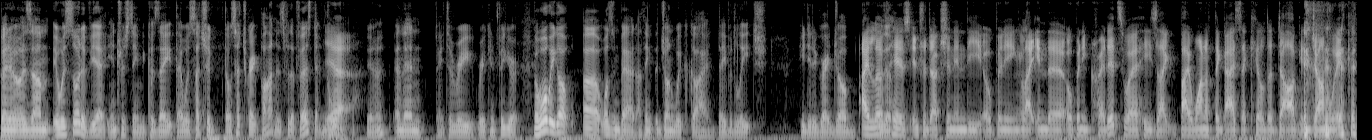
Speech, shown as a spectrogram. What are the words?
But it was um it was sort of yeah interesting because they they were such a they were such great partners for the first Deadpool. Yeah. You know, and then they had to re reconfigure it. But what we got uh wasn't bad. I think the John Wick guy, David Leitch, he did a great job. I love his introduction in the opening, like in the opening credits, where he's like by one of the guys that killed a dog in John Wick.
